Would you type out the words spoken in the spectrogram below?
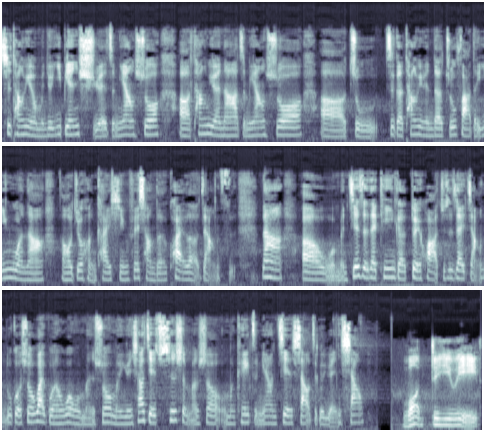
吃汤圆，我们就一边学怎么样说呃汤圆啊，怎么样说呃煮这个汤圆的煮法的英文啊，然后就很开心，非常的。快乐这样子，那呃，我们接着再听一个对话，就是在讲，如果说外国人问我们说我们元宵节吃什么时候，我们可以怎么样介绍这个元宵？What do you eat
